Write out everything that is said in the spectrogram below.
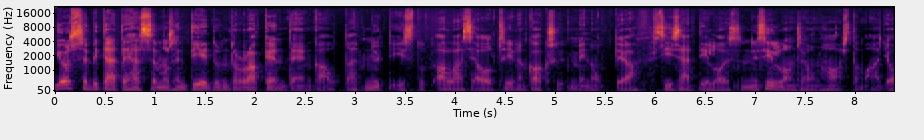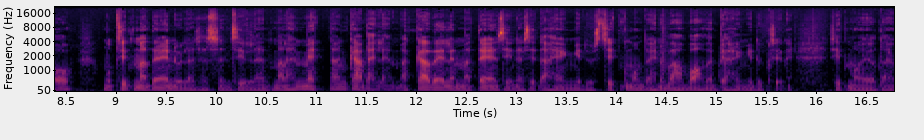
jos se pitää tehdä semmoisen tietyn rakenteen kautta, että nyt istut alas ja olet siinä 20 minuuttia sisätiloissa, niin silloin se on haastavaa, joo. Mutta sitten mä teen yleensä sen silleen, että mä lähden mettään kävelemään. Mä kävelen, mä teen siinä sitä hengitystä. Sitten kun mä oon tehnyt vähän vahvempia hengityksiä, niin sitten mä oon jotain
